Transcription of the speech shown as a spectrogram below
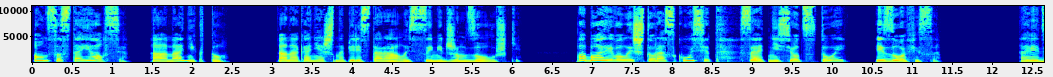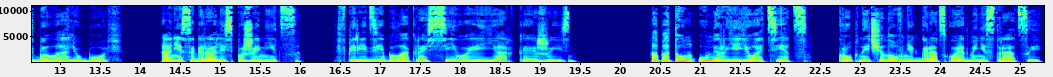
Он состоялся, а она никто. Она, конечно, перестаралась с имиджем Золушки. Побаивалась, что раскусит, соотнесет с той из офиса. А ведь была любовь. Они собирались пожениться. Впереди была красивая и яркая жизнь. А потом умер ее отец, крупный чиновник городской администрации,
